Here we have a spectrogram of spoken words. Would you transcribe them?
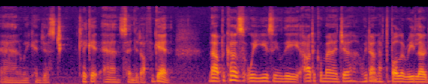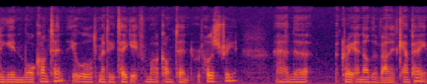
and we can just click it and send it off again. Now because we're using the article manager we don't have to bother reloading in more content. It will automatically take it from our content repository and uh, create another valid campaign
